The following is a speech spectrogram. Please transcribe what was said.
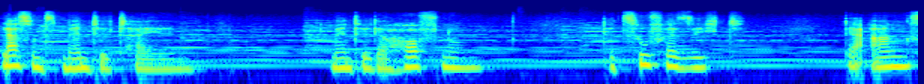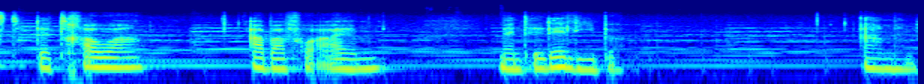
Lass uns Mäntel teilen. Mäntel der Hoffnung, der Zuversicht, der Angst, der Trauer, aber vor allem Mäntel der Liebe. Amen.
